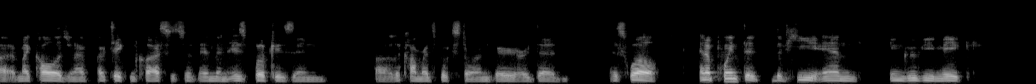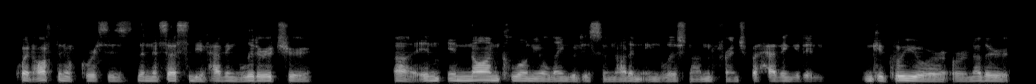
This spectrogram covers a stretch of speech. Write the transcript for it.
uh, at my college, and I've, I've taken classes with him, and his book is in uh, the Comrades Bookstore Unbury Our Dead as well. And a point that that he and Ngugi make quite often, of course, is the necessity of having literature uh, in in non-colonial languages, so not in English, not in French, but having it in in Kikuyu or or another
